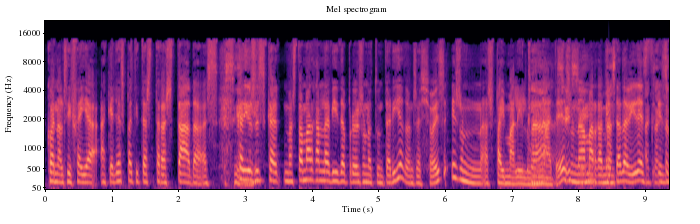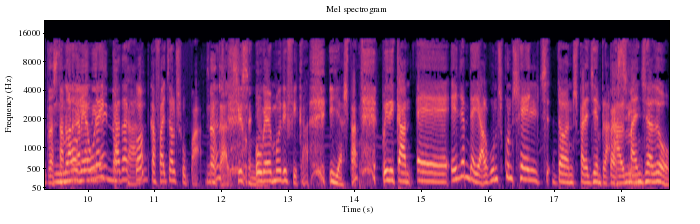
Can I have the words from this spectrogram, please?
quan els hi feia aquelles petites trastades, Sí. que dius, és que m'està amargant la vida però és una tonteria, doncs això és, és un espai mal il·luminat, Clar, eh? sí, és sí. una amargamenta T'està- de vida, és, exacte, és no veure i i no cada cal. cop que faig el sopar. No saps? cal, sí, senyor. Ho vam modificar i ja està. Vull dir que eh, ell em deia alguns consells, doncs, per exemple, Va, al sí. menjador,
